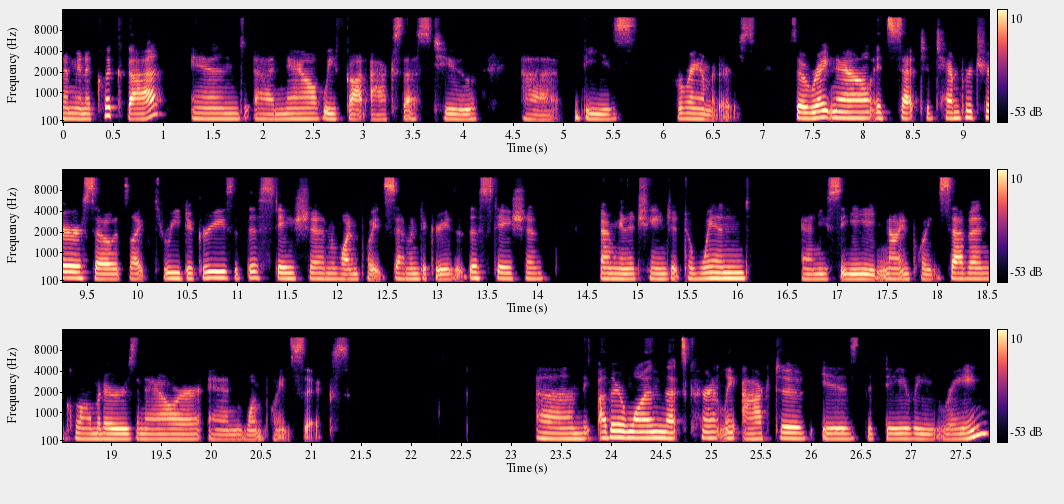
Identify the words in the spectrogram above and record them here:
I'm going to click that. And uh, now we've got access to uh, these parameters. So right now it's set to temperature. So it's like three degrees at this station, 1.7 degrees at this station. I'm going to change it to wind and you see 9.7 kilometers an hour and 1.6. Um, the other one that's currently active is the daily rain.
